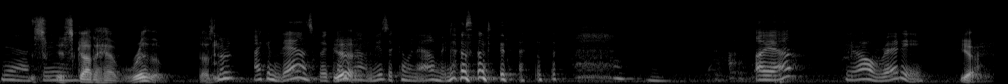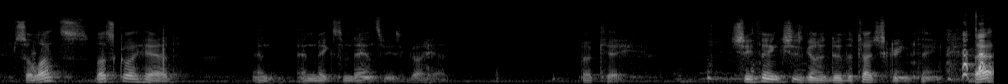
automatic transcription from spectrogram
Yeah, It's, it's got to have rhythm, doesn't it? I can dance, but coming Yeah. out, music coming out of me doesn't do that. Oh, yeah? You're all ready. Yeah. So let's let's go ahead and and make some dance music. Go ahead. Okay. She thinks she's going to do the touchscreen thing. That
